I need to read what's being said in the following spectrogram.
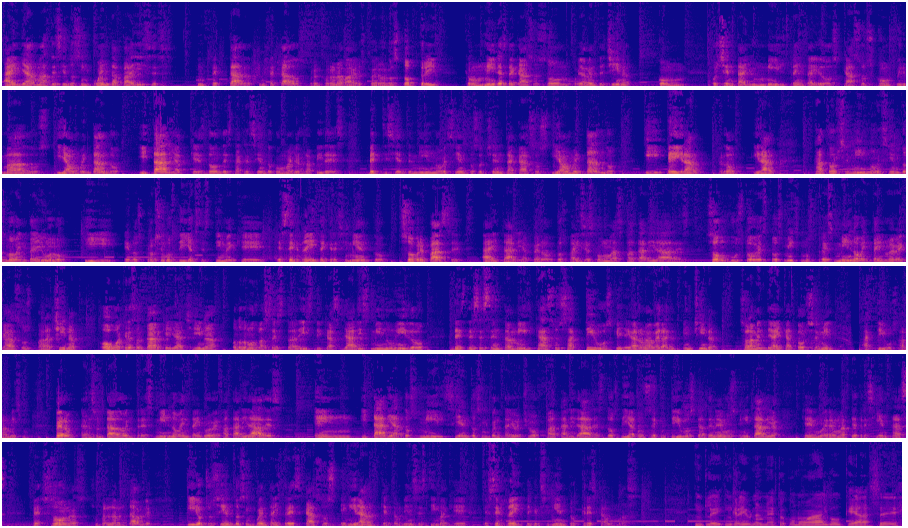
Hay ya más de 150 países infectados, infectados por el coronavirus, pero los top 3 con miles de casos son obviamente China, con 81.032 casos confirmados y aumentando. Italia, que es donde está creciendo con mayor rapidez, 27.980 casos y aumentando. Y e Irán, perdón, Irán, 14.991 y en los próximos días se estime que ese rate de crecimiento sobrepase a Italia, pero los países con más fatalidades son justo estos mismos, 3.099 casos para China. Ojo, hay que resaltar que ya China, cuando vemos las estadísticas, ya ha disminuido desde 60.000 casos activos que llegaron a ver en China, solamente hay 14.000 activos ahora mismo pero ha resultado en 3.099 fatalidades. En Italia, 2.158 fatalidades. Dos días consecutivos ya tenemos en Italia que mueren más de 300 personas, súper lamentable. Y 853 casos en Irán, que también se estima que ese rate de crecimiento crezca aún más. Increíble, Ernesto, como algo que hace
